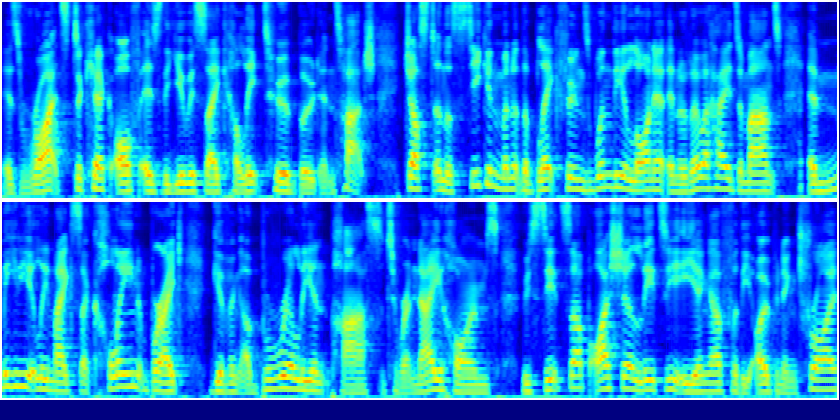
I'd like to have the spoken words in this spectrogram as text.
is right to kick off as the USA collect her boot in touch. Just in the second minute, the Black Ferns win their lineout and Ruahei Demant immediately makes a clean break, giving a brilliant pass to Renee Holmes, who sets up Ayesha Leti-I'iga for the opening try.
